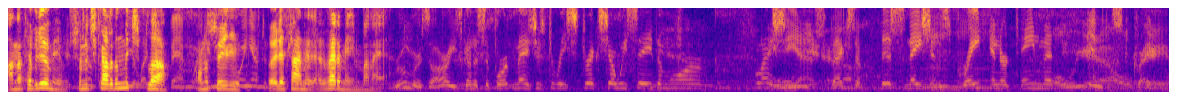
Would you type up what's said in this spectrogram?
Anlatabiliyor muyum? Şunu çıkardım mı çıpla. Onu söyleyeyim. Böyle the sahneler vermeyin bana ya. Rumors are he's going to support measures to restrict, shall we say, the more fleshy aspects of this nation's great entertainment industry.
